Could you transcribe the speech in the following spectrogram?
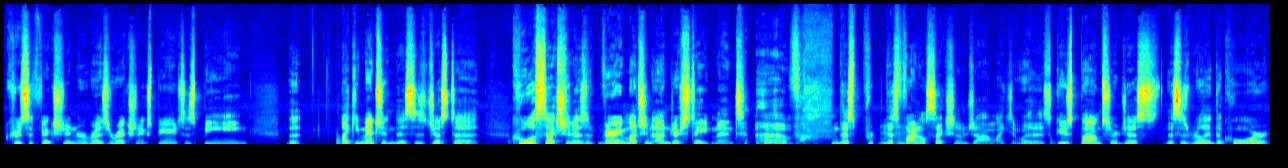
crucifixion or resurrection experiences being. But like you mentioned, this is just a cool section, is very much an understatement of this mm-hmm. this final section of John. Like whether it's goosebumps or just this is really the core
